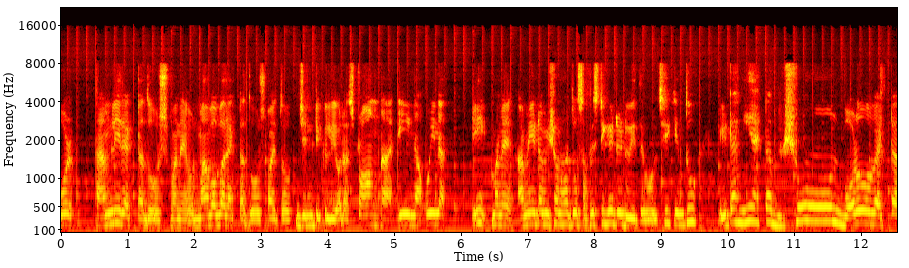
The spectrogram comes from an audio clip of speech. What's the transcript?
ওর ফ্যামিলির একটা দোষ মানে ওর মা বাবার একটা দোষ, হয়তো জেনেটিক্যালি ওরা স্ট্রং না, এই না, ওই না। এই মানে আমি এটা ভীষণ হয়তো সফিস্টিকেটেড ওয়েতে বলছি, কিন্তু এটা নিয়ে একটা ভীষণ বড় একটা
